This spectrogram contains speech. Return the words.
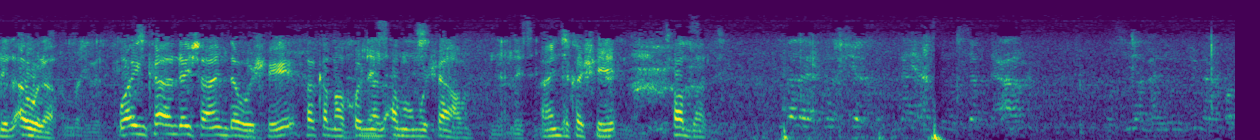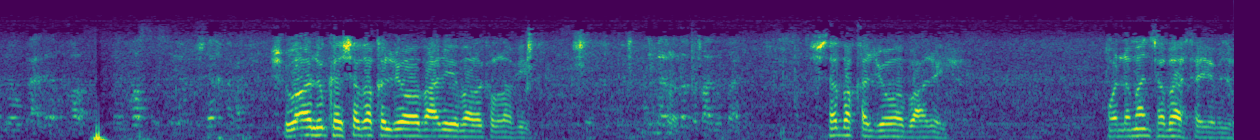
للأولى. وإن كان ليس عنده شيء فكما قلنا الأمر مشاع. عندك شيء. تفضل. الشيخ سؤالك سبق الجواب عليه. بارك الله فيك. سبق الجواب عليه. ولا ما انتبهت يبدو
